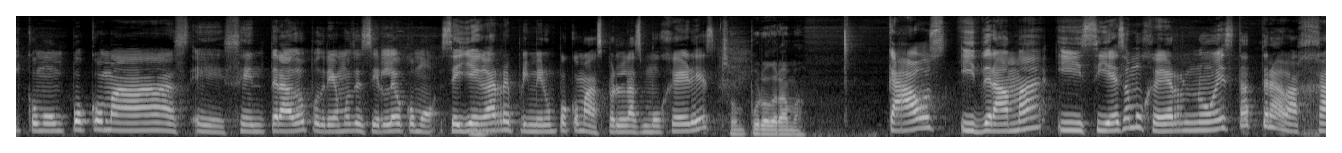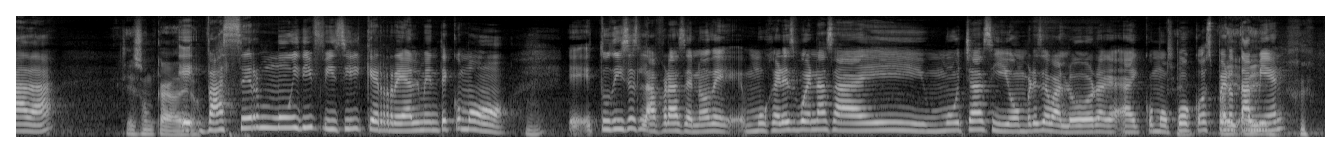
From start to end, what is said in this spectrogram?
y como un poco más eh, centrado, podríamos decirle, o como se llega a reprimir un poco más, pero las mujeres... Son puro drama. Caos y drama, y si esa mujer no está trabajada... es un cagadero. Eh, va a ser muy difícil que realmente como... Eh, tú dices la frase, ¿no? De mujeres buenas hay muchas y hombres de valor hay, como pocos, pero también...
